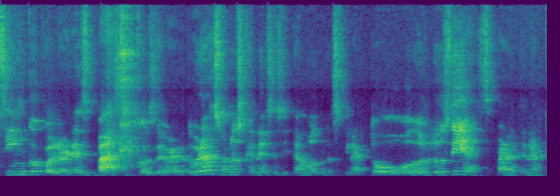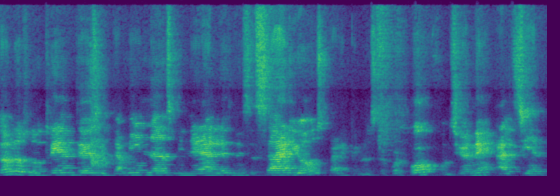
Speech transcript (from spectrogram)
cinco colores básicos de verdura son los que necesitamos mezclar todos los días para tener todos los nutrientes, vitaminas, minerales necesarios para que nuestro cuerpo funcione al 100.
